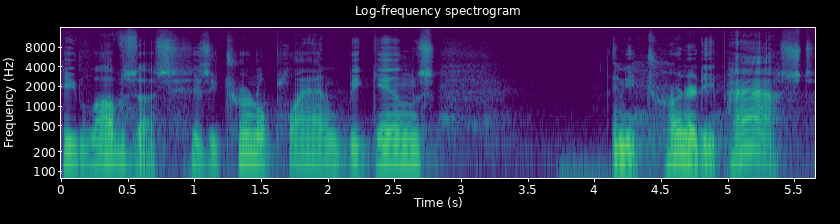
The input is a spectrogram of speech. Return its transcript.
He loves us. His eternal plan begins in eternity past.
